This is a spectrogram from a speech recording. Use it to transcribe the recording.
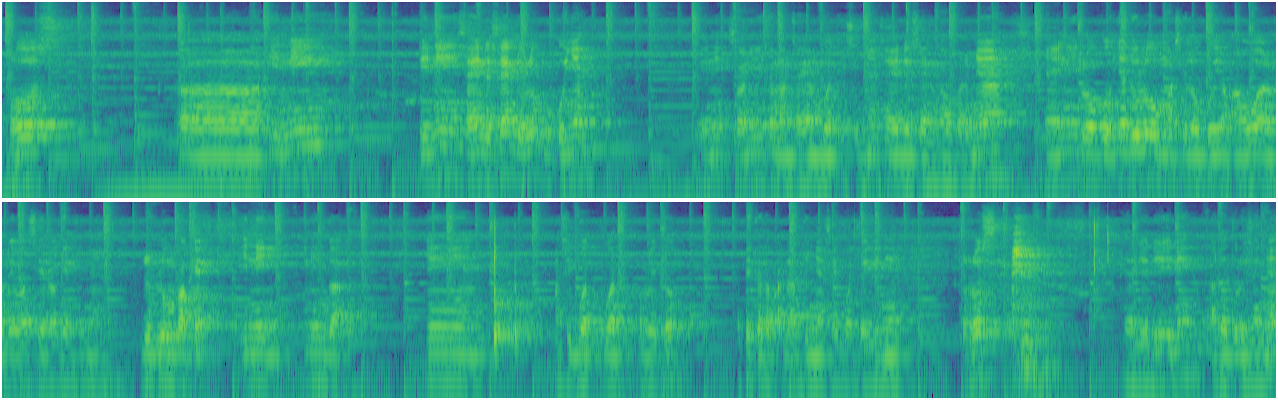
Terus uh, ini ini saya desain dulu bukunya ini soalnya ini teman saya yang buat isinya saya desain covernya. Ya ini logonya dulu masih logo yang awal Dewa Sihir agensinya. Belum pakai ini ini enggak. Ini masih buat buat kalau itu. Tapi tetap ada artinya saya buat kayak gini. Terus ya jadi ini ada tulisannya.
